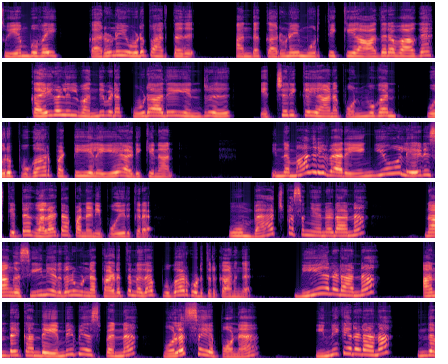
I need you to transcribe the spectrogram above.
சுயம்புவை கருணையோடு பார்த்தது. அந்த கருணை மூர்த்திக்கு ஆதரவாக கைகளில் வந்துவிடக் கூடாதே என்று எச்சரிக்கையான பொன்முகன் ஒரு புகார் பட்டியலையே அடுக்கினான். இந்த மாதிரி வேற எங்கேயோ லேடிஸ் கிட்ட கலாட்டா பண்ண நீ போயிருக்கிற. உன் பேட்ச் பசங்க என்னடானா நாங்க சீனியர்கள் உன்னை கடத்தினதா புகார் கொடுத்திருக்கானுங்க. நீ என்னடானா அன்றைக்கு அந்த எம்பிபிஎஸ் பெண்ண மொலஸ் செய்ய போன? இன்னைக்கு என்னடானா இந்த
